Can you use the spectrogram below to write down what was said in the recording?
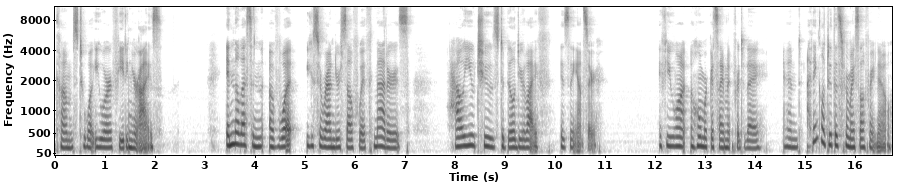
comes to what you are feeding your eyes. In the lesson of what you surround yourself with matters, how you choose to build your life is the answer. If you want a homework assignment for today, and I think I'll do this for myself right now,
